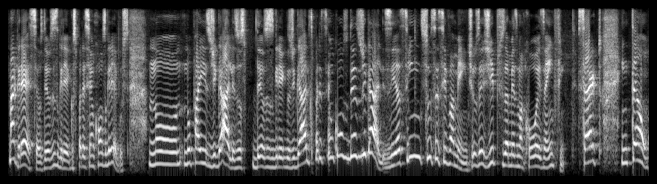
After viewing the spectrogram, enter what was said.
Na Grécia, os deuses gregos pareciam com os gregos. No, no país de Gales, os deuses gregos de Gales pareciam com os deuses de Gales. E assim sucessivamente. Os egípcios a mesma coisa, enfim, certo? Então,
